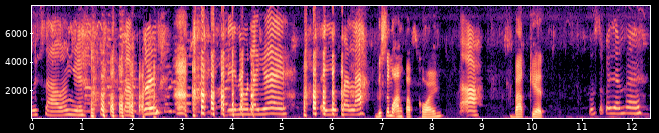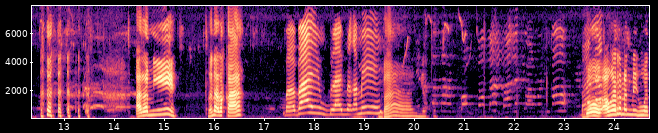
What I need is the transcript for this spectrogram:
mo sawang eh. Popcorn. Hindi na wala eh. Tayo pala. Gusto mo ang popcorn? Ah, Bakit? gusto ko yan eh. Arami! Nanara ka? Bye-bye. Vlog na kami. Bye! Go! Aw nga raman may huwat.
